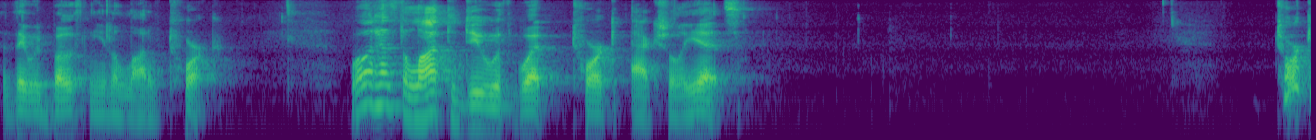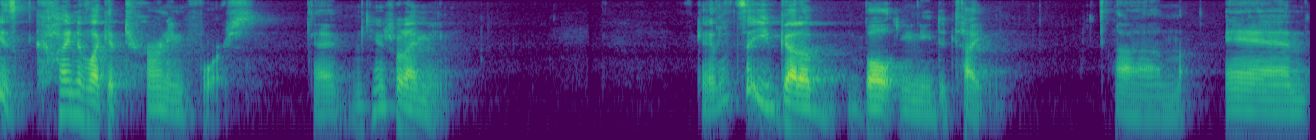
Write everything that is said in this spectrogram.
That they would both need a lot of torque. Well, it has a lot to do with what torque actually is. Torque is kind of like a turning force. Okay, and here's what I mean. Okay, let's say you've got a bolt you need to tighten. Um, and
